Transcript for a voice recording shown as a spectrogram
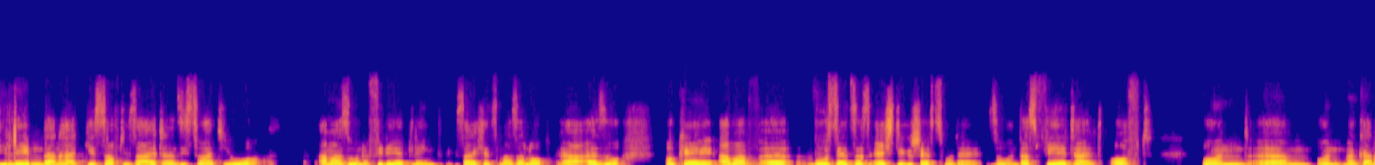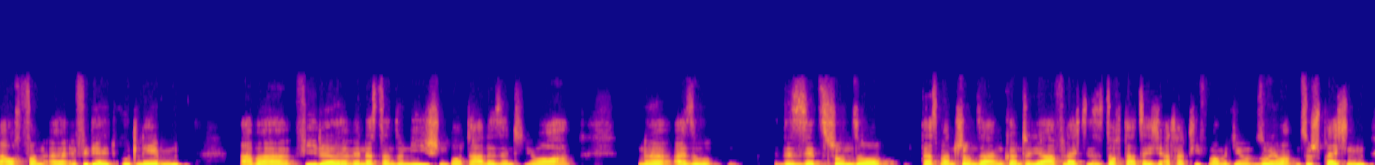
die leben dann halt, gehst du auf die Seite, dann siehst du halt, jo, Amazon Affiliate Link, sage ich jetzt mal salopp. Ja, also okay, aber äh, wo ist jetzt das echte Geschäftsmodell? So, und das fehlt halt oft. Und, ähm, und man kann auch von äh, Affiliate gut leben, aber viele, wenn das dann so Nischenportale sind, ja, ne, also das ist jetzt schon so, dass man schon sagen könnte, ja, vielleicht ist es doch tatsächlich attraktiv, mal mit so jemandem zu sprechen,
